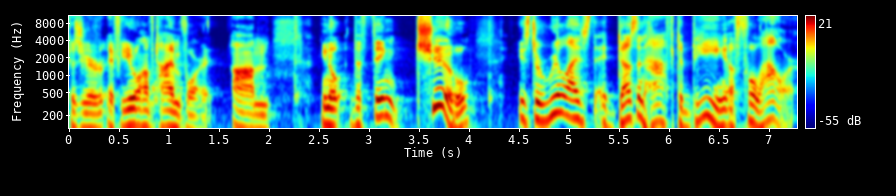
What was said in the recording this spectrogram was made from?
because you're if you don't have time for it. Um, you know, the thing too is to realize that it doesn't have to be a full hour.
